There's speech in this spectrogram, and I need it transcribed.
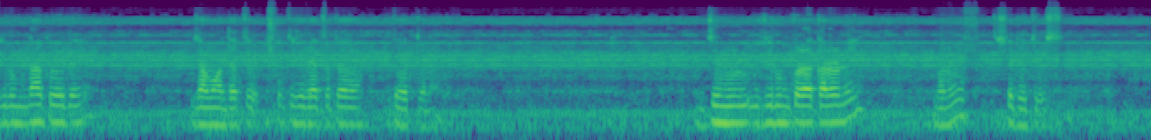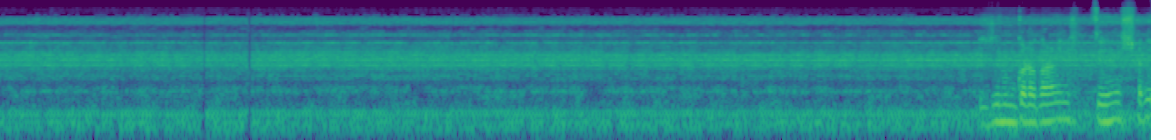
জুলুম না করে জামাত এত শক্তিশালী এতটা হতে হতো না। জুলুম করার কারণেই মানুষ সেটা হতে জুলুম করার কারণে শক্তিশালী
